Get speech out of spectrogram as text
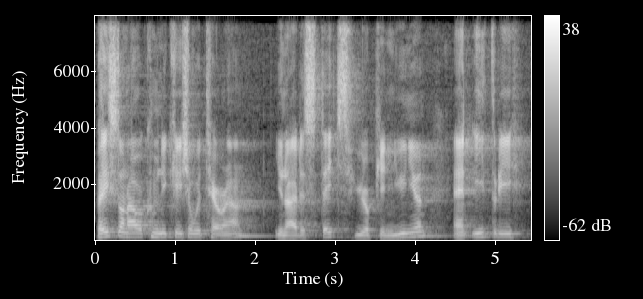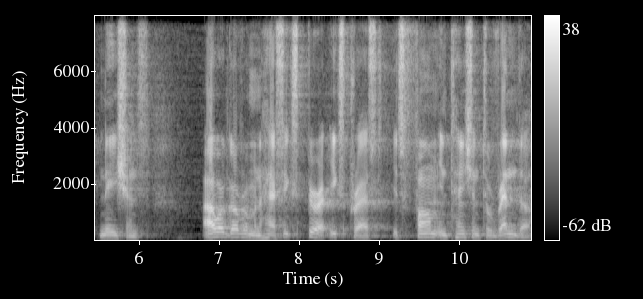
Based on our communication with Tehran, United States, European Union, and E3 nations, our government has expressed its firm intention to render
